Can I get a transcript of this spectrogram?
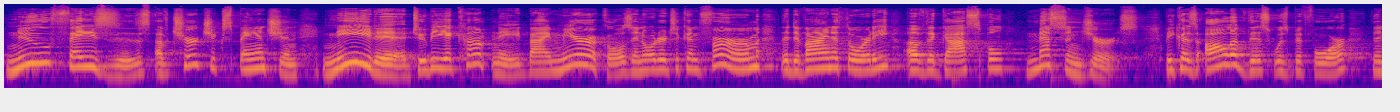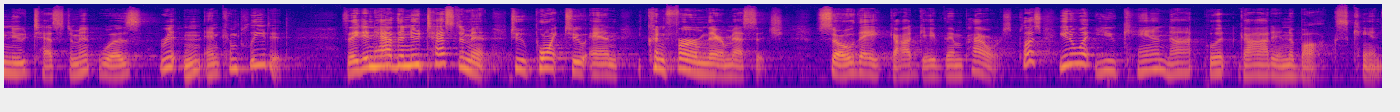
new phases of church expansion needed to be accompanied by miracles in order to confirm the divine authority of the gospel messengers because all of this was before the New Testament was written and completed. So they didn't have the New Testament to point to and confirm their message. So they God gave them powers. Plus, you know what? You cannot put God in a box, can you?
